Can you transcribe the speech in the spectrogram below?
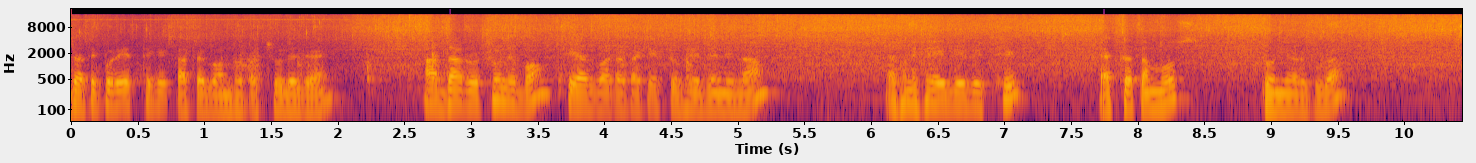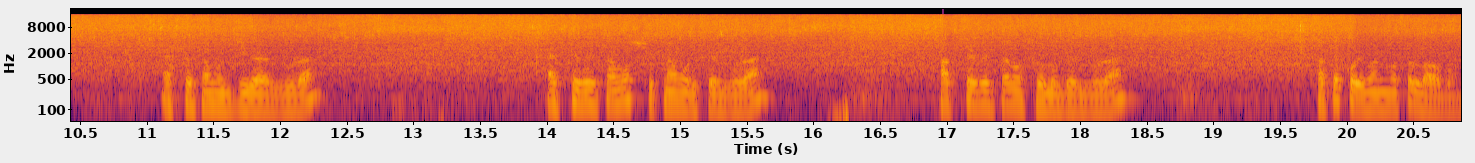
যাতে করে এর থেকে কাঁচা গন্ধটা চলে যায়। আদা, রসুন এবং পেঁয়াজ বাটাটাকে একটু ভেজে নিলাম। এখন এখানে দিয়ে দিচ্ছি একটা চামচ ধনিয়ার গুঁড়া, একটা চামচ জিরার গুঁড়া, এক টেবিল চামচ শুকনা মরিচের গুঁড়া, হাফ টেবিল চামচ হলুদের গুঁড়া সাথে পরিমাণ মতো লবণ।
